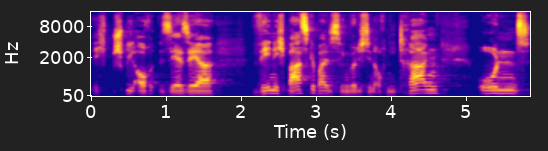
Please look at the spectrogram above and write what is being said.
Ich spiele auch sehr, sehr wenig Basketball, deswegen würde ich den auch nie tragen. Und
